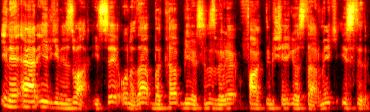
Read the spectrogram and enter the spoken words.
Yine eğer ilginiz var ise ona da bakabilirsiniz. Böyle farklı bir şey göstermek istedim.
